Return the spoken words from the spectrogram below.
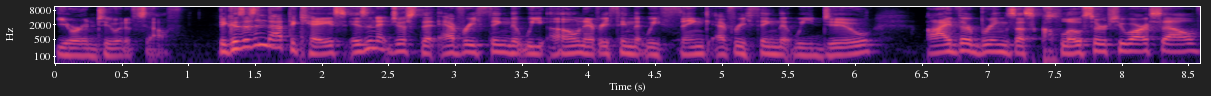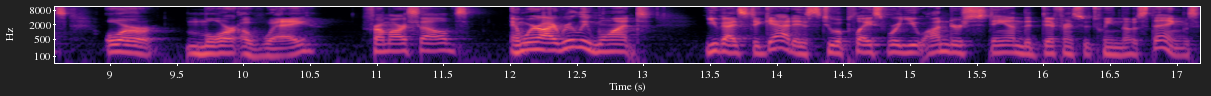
your intuitive self. Because isn't that the case? Isn't it just that everything that we own, everything that we think, everything that we do either brings us closer to ourselves or more away from ourselves? And where I really want you guys to get is to a place where you understand the difference between those things.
